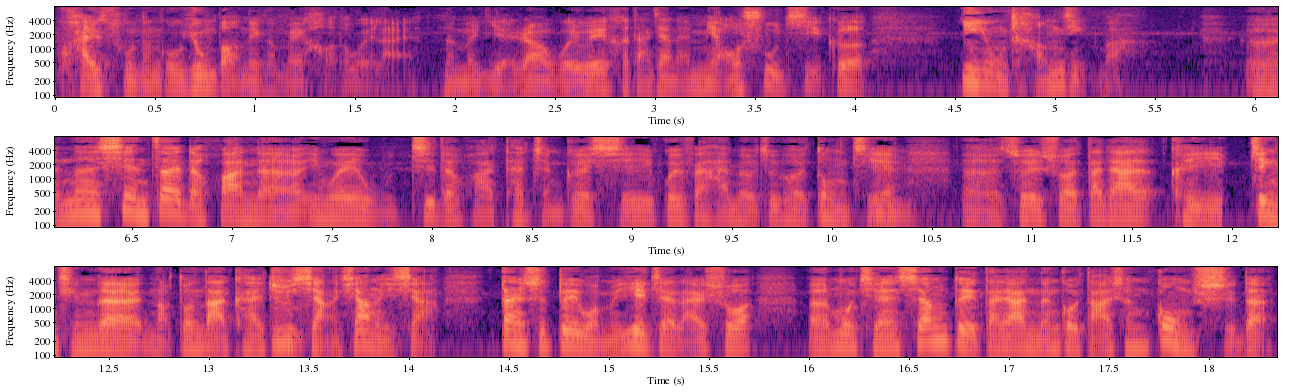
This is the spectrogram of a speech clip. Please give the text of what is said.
快速能够拥抱那个美好的未来。那么，也让维维和大家来描述几个应用场景吧。呃，那现在的话呢，因为五 G 的话，它整个协议规范还没有最后冻结，呃，所以说大家可以尽情的脑洞大开去想象一下。但是对我们业界来说，呃，目前相对大家能够达成共识的，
